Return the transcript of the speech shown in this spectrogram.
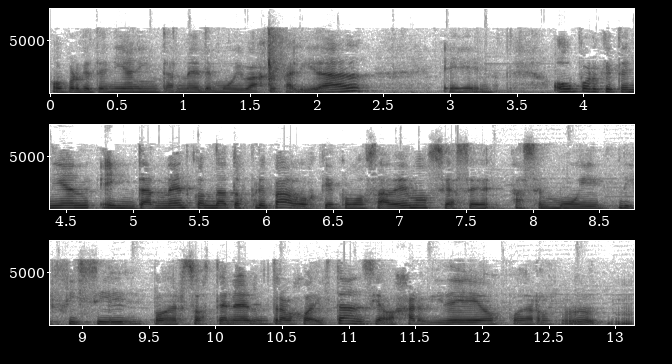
o porque tenían internet de muy baja calidad. Eh, o porque tenían internet con datos prepagos, que como sabemos se hace, hace muy difícil poder sostener un trabajo a distancia, bajar videos, poder mm,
